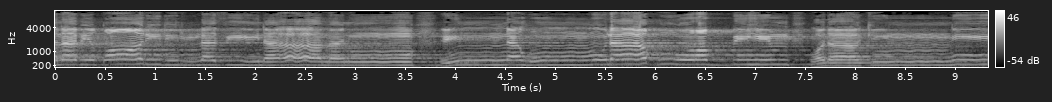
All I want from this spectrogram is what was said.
أنا بطارد الذين آمنوا إنهم ملاقو ربهم ولكني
